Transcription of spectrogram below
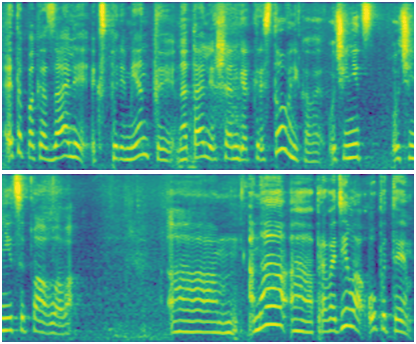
Это показали эксперименты Натальи Шенгер-Крестовниковой, учениц, ученицы Павлова она а, проводила опыты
